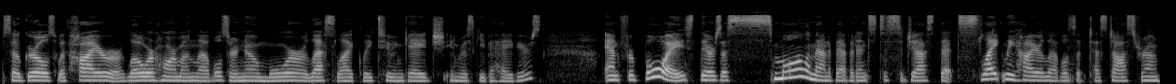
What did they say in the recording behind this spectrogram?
So, girls with higher or lower hormone levels are no more or less likely to engage in risky behaviors. And for boys, there's a small amount of evidence to suggest that slightly higher levels of testosterone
